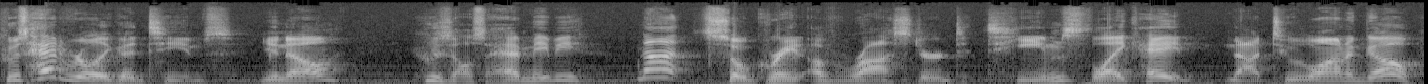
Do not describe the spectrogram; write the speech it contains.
who's had really good teams, you know, who's also had maybe not so great of rostered teams, like, hey, not too long ago,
